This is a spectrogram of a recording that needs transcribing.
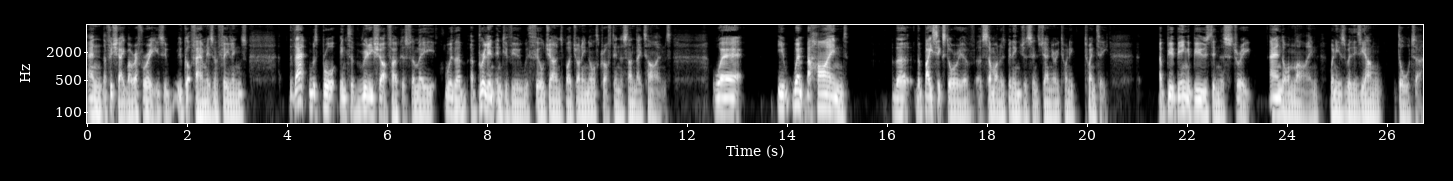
and officiated by referees who, who've got families and feelings that was brought into really sharp focus for me with a, a, brilliant interview with Phil Jones by Johnny Northcroft in the Sunday Times, where he went behind the the basic story of, of someone who's been injured since January 2020, abu- being abused in the street and online when he was with his young daughter.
